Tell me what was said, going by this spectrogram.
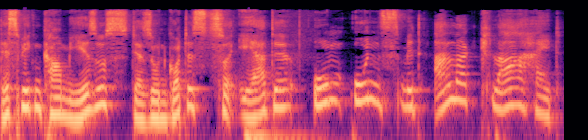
Deswegen kam Jesus, der Sohn Gottes, zur Erde, um uns mit aller Klarheit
